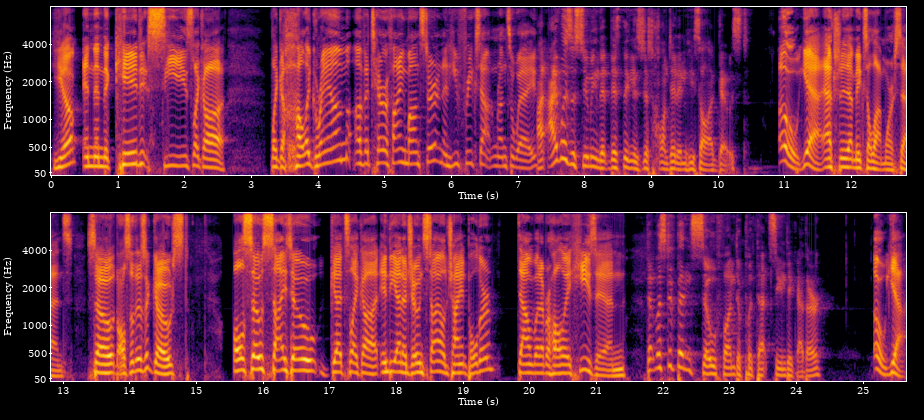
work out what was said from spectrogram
Yep. And then the kid sees like a like a hologram of a terrifying monster, and then he freaks out and runs away. I, I was assuming that this thing is just haunted and he saw a ghost. Oh, yeah, actually, that makes a lot more sense. So, also, there's a ghost. Also, Saizo gets like a Indiana Jones style giant boulder down whatever hallway he's in. That must have been so fun to put that scene together. Oh, yeah.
